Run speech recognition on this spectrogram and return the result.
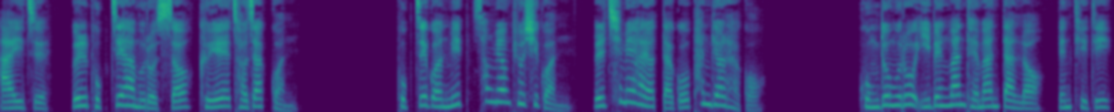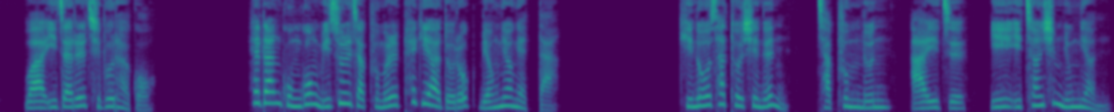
아이즈을 복제함으로써 그의 저작권, 복제권 및 성명 표시권을 침해하였다고 판결하고 공동으로 200만 대만 달러 NTD 와 이자를 지불하고 해당 공공미술 작품을 폐기하도록 명령했다. 기노 사토시는 작품 눈, 아이즈, 이 2016년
